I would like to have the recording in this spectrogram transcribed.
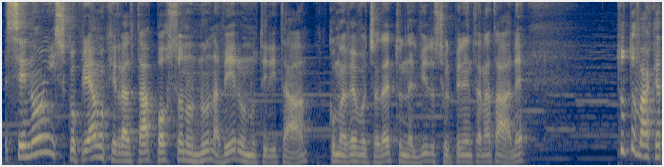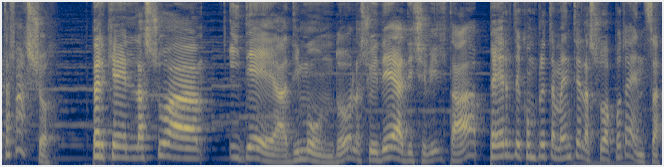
Se noi scopriamo che in realtà possono non avere un'utilità, come avevo già detto nel video sul pianeta natale, tutto va a catafascio, perché la sua idea di mondo, la sua idea di civiltà perde completamente la sua potenza,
